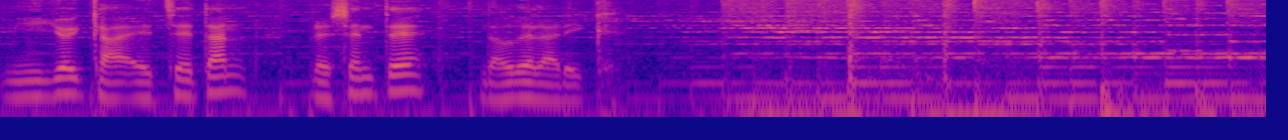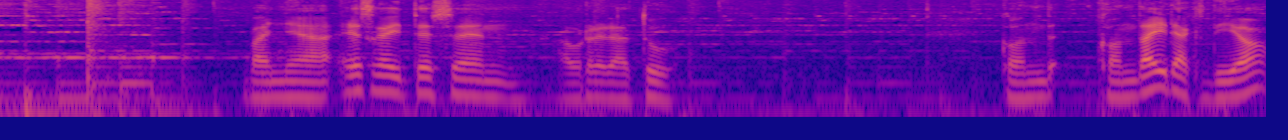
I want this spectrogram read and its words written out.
milioika etxetan presente daudelarik. Baina ez gaitezen aurreratu. Kond kondairak dio,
